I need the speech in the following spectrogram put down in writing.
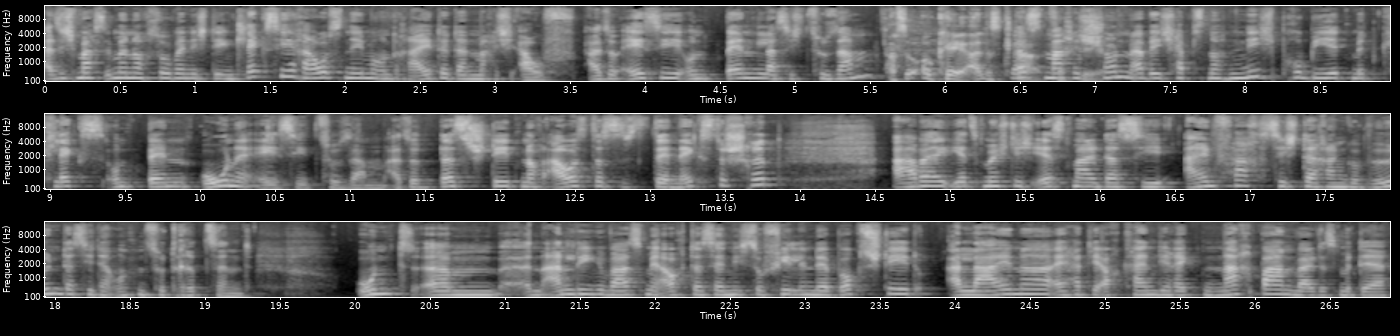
Also ich mache es immer noch so, wenn ich den Klexi rausnehme und reite, dann mache ich auf. Also AC und Ben lasse ich zusammen. Ach so, okay, alles klar. das mache ich schon, aber ich habe es noch nicht probiert mit Klecks und Ben ohne AC zusammen. Also das steht noch aus, das ist der nächste Schritt. Aber jetzt möchte ich erstmal, dass sie einfach sich daran gewöhnen, dass sie da unten zu dritt sind. Und ähm, ein Anliegen war es mir auch, dass er nicht so viel in der Box steht, alleine. Er hat ja auch keinen direkten Nachbarn, weil das mit der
